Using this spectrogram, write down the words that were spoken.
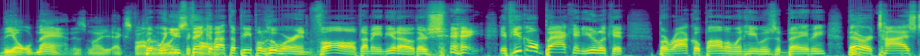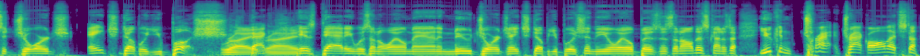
the old man, as my ex-father But when you think about him. the people who were involved, I mean, you know, there's if you go back and you look at Barack Obama when he was a baby, there are ties to George H.W. Bush. Right, Back- right. His daddy was an oil man and knew George H.W. Bush in the oil business and all this kind of stuff. You can track track all that stuff.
